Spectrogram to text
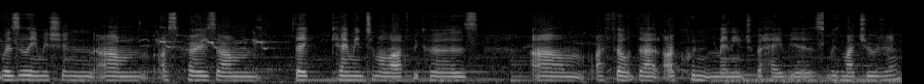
Wesley Mission, um, I suppose um, they came into my life because um, I felt that I couldn't manage behaviours with my children.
